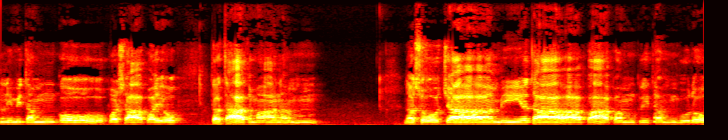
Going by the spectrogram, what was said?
निमित्तं कोपशापयो तथात्मानं न शोचामि यथा पापं कृतं गुरो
